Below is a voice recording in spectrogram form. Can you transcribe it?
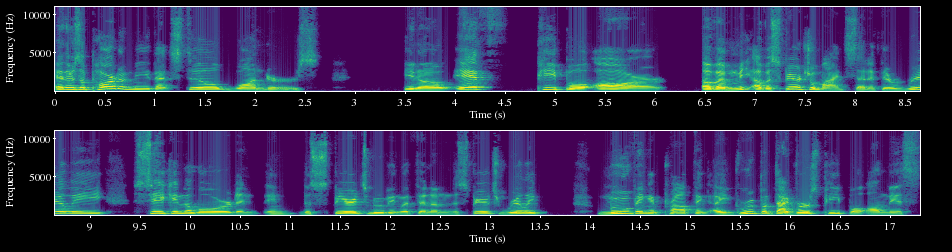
And there's a part of me that still wonders, you know, if people are of a of a spiritual mindset, if they're really seeking the Lord and, and the Spirit's moving within them, the Spirit's really moving and prompting a group of diverse people on this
